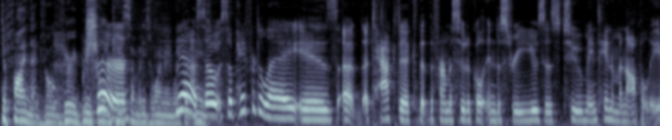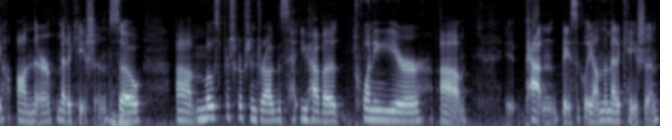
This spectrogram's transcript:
define that vote very briefly in case somebody's wondering what yeah, that means. so so pay for delay is a, a tactic that the pharmaceutical industry uses to maintain a monopoly on their medication. Mm-hmm. So um, most prescription drugs, you have a 20 year um, patent basically on the medication.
